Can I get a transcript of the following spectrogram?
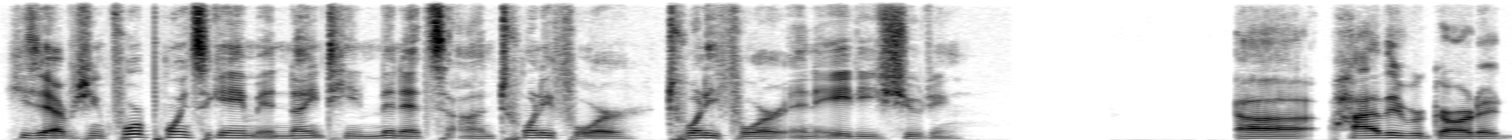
He's averaging four points a game in 19 minutes on 24, 24, and 80 shooting. Uh, highly regarded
